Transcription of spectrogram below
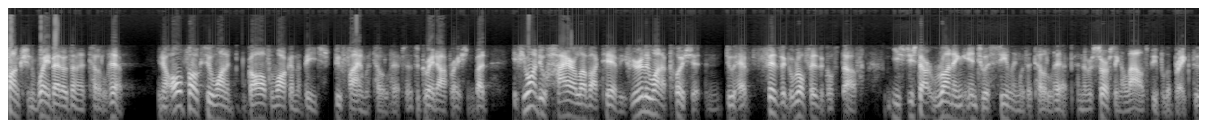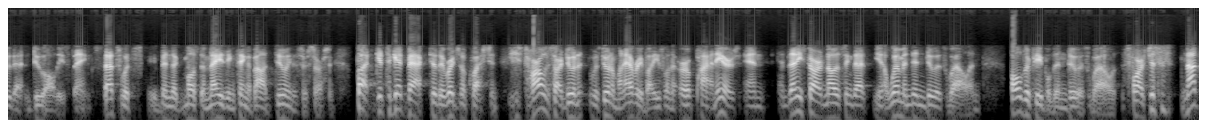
function way better than a total hip. You know, old folks who want to golf and walk on the beach do fine with total hips. It's a great operation. But if you want to do higher level activity, if you really want to push it and do have physical, real physical stuff, you, you start running into a ceiling with a total hip, and the resurfacing allows people to break through that and do all these things. That's what's been the most amazing thing about doing this resurfacing. But get to get back to the original question, he Harlan started doing it, was doing them on everybody. He's one of the pioneers, and and then he started noticing that you know women didn't do as well, and older people didn't do as well as far as just not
